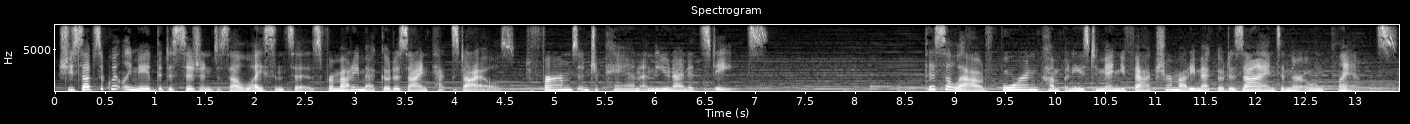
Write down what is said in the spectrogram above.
She subsequently made the decision to sell licenses for Marimekko designed textiles to firms in Japan and the United States. This allowed foreign companies to manufacture Marimekko designs in their own plants.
